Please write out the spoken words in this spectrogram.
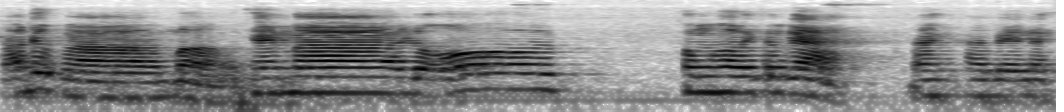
đã được mở thêm lỗ không hơi cho gà. Đây hai bên này.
